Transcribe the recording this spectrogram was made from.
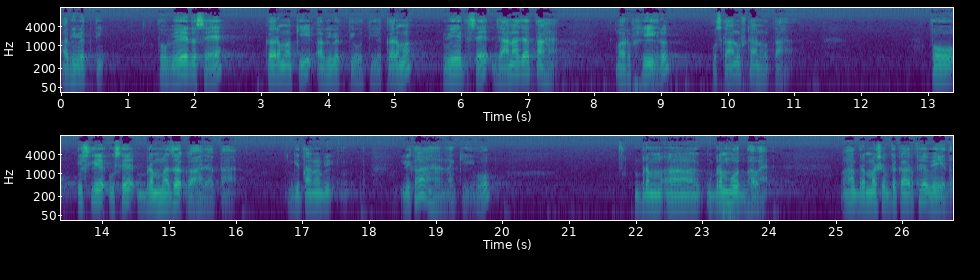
अभिव्यक्ति। तो वेद से कर्म की अभिव्यक्ति होती है। कर्म वेद से जाना जाता है और फिर उसका अनुष्ठान होता है। तो इसलिए उसे ब्रह्मज कहा जाता है। गीता में भी लिखा है ना कि वो ब्रह्म ब्रह्मोद्भव है। वहाँ ब्रह्म शब्द का अर्थ है वेद।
